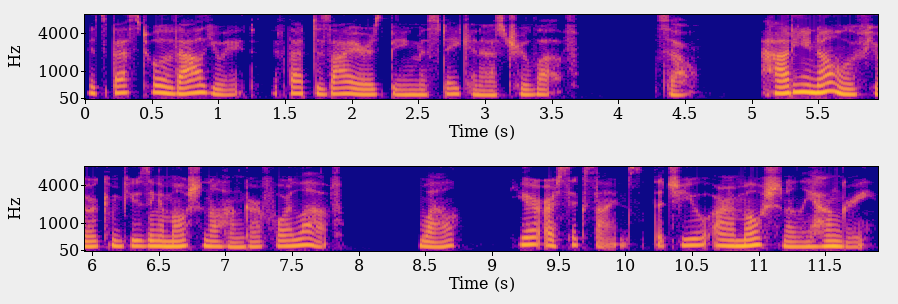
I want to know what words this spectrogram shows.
it's best to evaluate if that desire is being mistaken as true love. So how do you know if you're confusing emotional hunger for love? Well, here are six signs that you are emotionally hungry.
